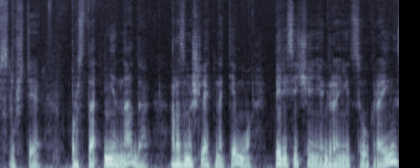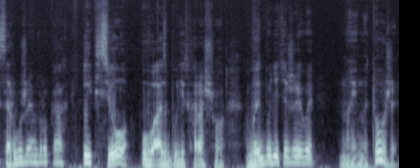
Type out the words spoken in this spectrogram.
слушайте, просто не надо размышлять на тему пересечения границы Украины с оружием в руках. И все у вас будет хорошо. Вы будете живы, но и мы тоже.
